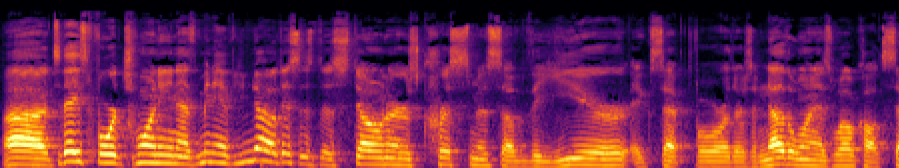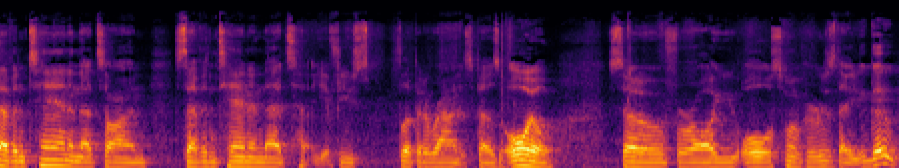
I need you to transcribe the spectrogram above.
Uh, today's 420, and as many of you know, this is the Stoners Christmas of the year, except for there's another one as well called 710, and that's on 710, and that's if you flip it around, it spells oil. So for all you old smokers, there you go.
